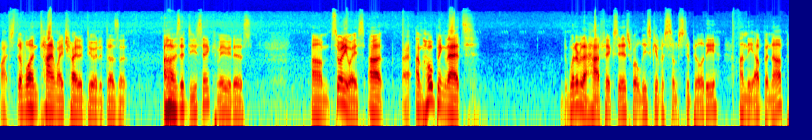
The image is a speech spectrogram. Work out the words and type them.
Watch, the one time I try to do it, it doesn't. Oh, is it desync? Maybe it is. Um, so anyways, uh, I I'm hoping that whatever the hotfix is will at least give us some stability on the up and up.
